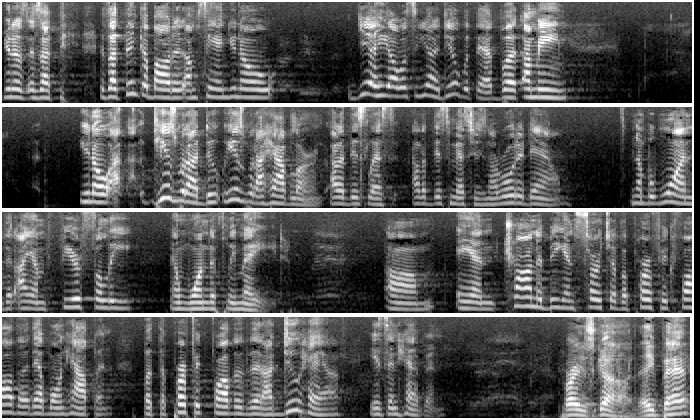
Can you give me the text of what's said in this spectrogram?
You know, as, as I th- as I think about it, I'm saying, you know, yeah, he always said, "Yeah, deal with that." But I mean you know, I, here's what I do. Here's what I have learned out of this lesson, out of this message, and I wrote it down. Number one, that I am fearfully and wonderfully made. Um, and trying to be in search of a perfect father, that won't happen. But the perfect father that I do have is in heaven. Praise God. Amen.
